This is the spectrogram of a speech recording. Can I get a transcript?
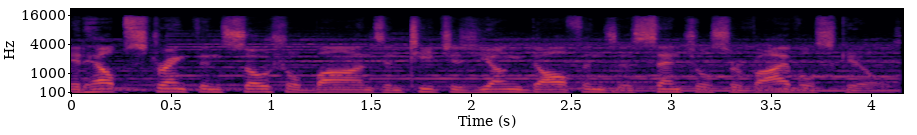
it helps strengthen social bonds and teaches young dolphins essential survival skills.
